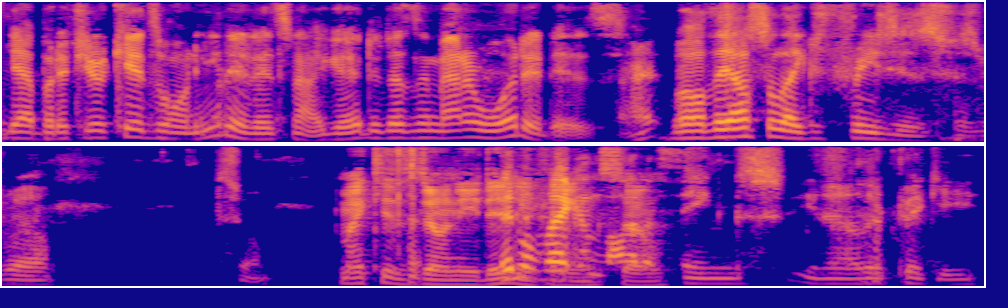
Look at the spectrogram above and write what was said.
yeah, but if your kids won't eat it, it's not good. It doesn't matter what it is. All right. Well, they also like freezes as well. So my kids don't eat it. they anything. don't like a lot so of things. You know, they're picky.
